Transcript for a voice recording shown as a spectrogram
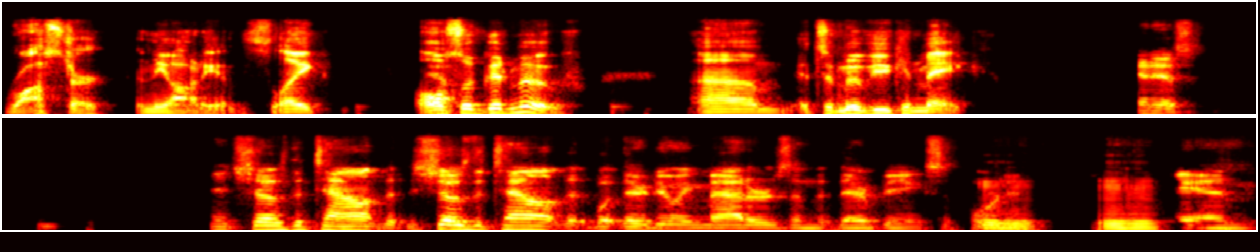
roster in the audience. Like, also good move. Um, it's a move you can make. It is. It shows the talent that it shows the talent that what they're doing matters and that they're being supported. Mhm, mhm. and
